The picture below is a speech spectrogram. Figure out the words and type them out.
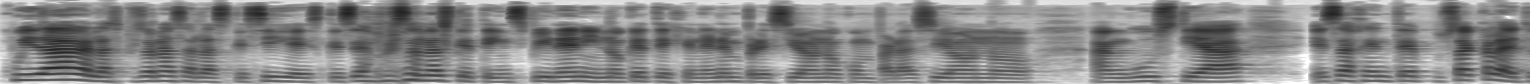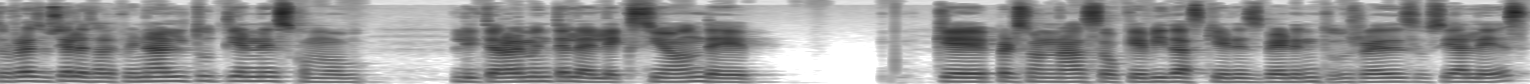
cuida a las personas a las que sigues, que sean personas que te inspiren y no que te generen presión o comparación o angustia. Esa gente, pues sácala de tus redes sociales. Al final tú tienes como literalmente la elección de qué personas o qué vidas quieres ver en tus redes sociales.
